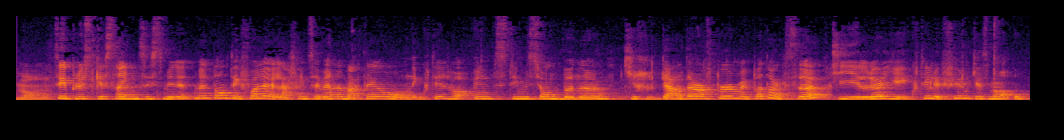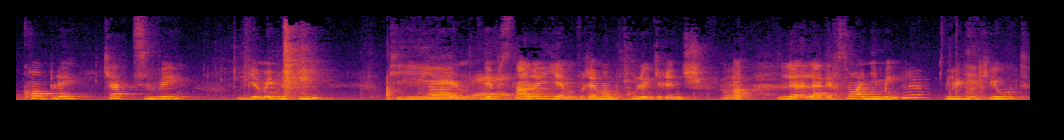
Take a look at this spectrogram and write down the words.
Non. tu sais, plus que 5-10 minutes, mettons. Des fois, la, la fin de semaine, le matin, on écoutait genre une petite émission de bonhomme qui regardait un peu, mais pas tant que ça. Puis là, il a écouté le film quasiment au complet, captivé. Il a même ri. Puis euh, depuis ce temps-là, il aime vraiment beaucoup le Grinch. Ouais. Ah, la, la version animée, là, il est cute.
